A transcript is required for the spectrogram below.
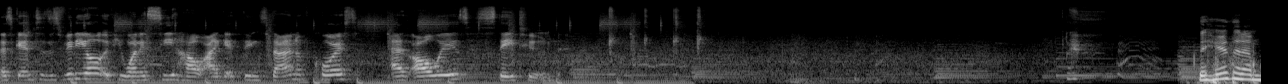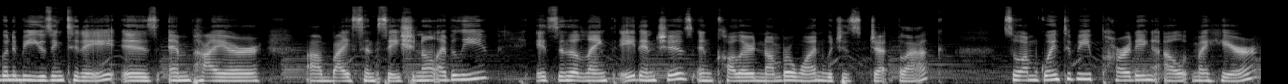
Let's get into this video. If you want to see how I get things done, of course, as always, stay tuned. The hair that I'm going to be using today is Empire um, by Sensationnel, I believe. It's in the length 8 inches in color number 1, which is jet black. So I'm going to be parting out my hair,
